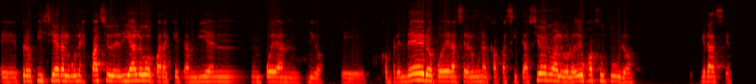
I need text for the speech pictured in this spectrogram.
eh, propiciar algún espacio de diálogo para que también puedan, digo, eh, comprender o poder hacer alguna capacitación o algo, lo dejo a futuro. Gracias.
